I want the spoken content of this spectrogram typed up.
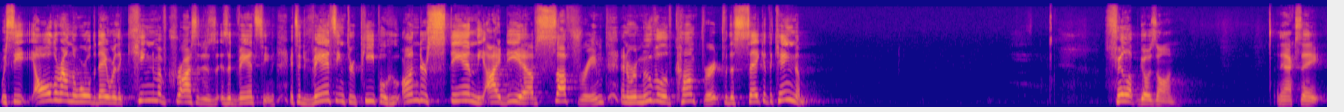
We see all around the world today where the kingdom of Christ is, is, advancing. It's advancing through people who understand the idea of suffering and removal of comfort for the sake of the kingdom. Philip goes on in Acts 8,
